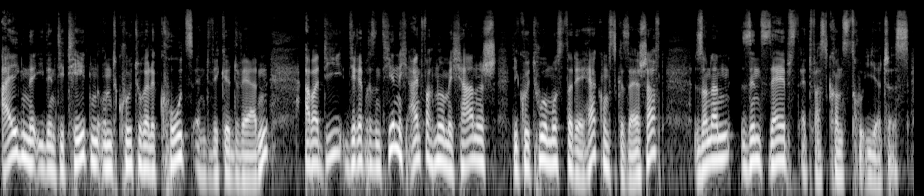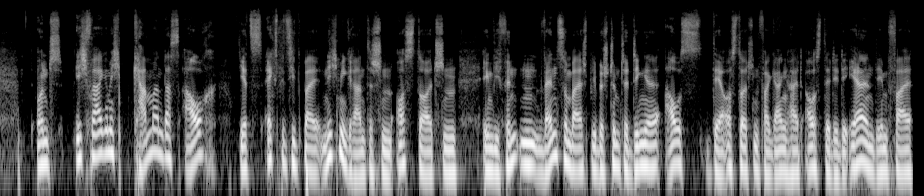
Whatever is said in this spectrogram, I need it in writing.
eigene Identitäten und kulturelle Codes entwickelt werden. Aber die, die repräsentieren nicht einfach nur mechanisch die Kulturmuster der Herkunftsgesellschaft, sondern sind selbst etwas Konstruiertes. Und ich frage mich, kann man das auch jetzt explizit bei nicht-migrantischen Ostdeutschen irgendwie finden, wenn zum Beispiel bestimmte Dinge aus der ostdeutschen Vergangenheit, aus der DDR in dem Fall,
